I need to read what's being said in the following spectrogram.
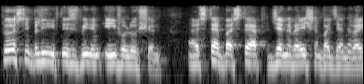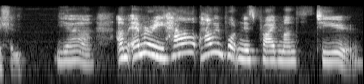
personally believe this is really an evolution uh, step by step, generation by generation. Yeah. Um, Emery, how, how important is Pride Month to you?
